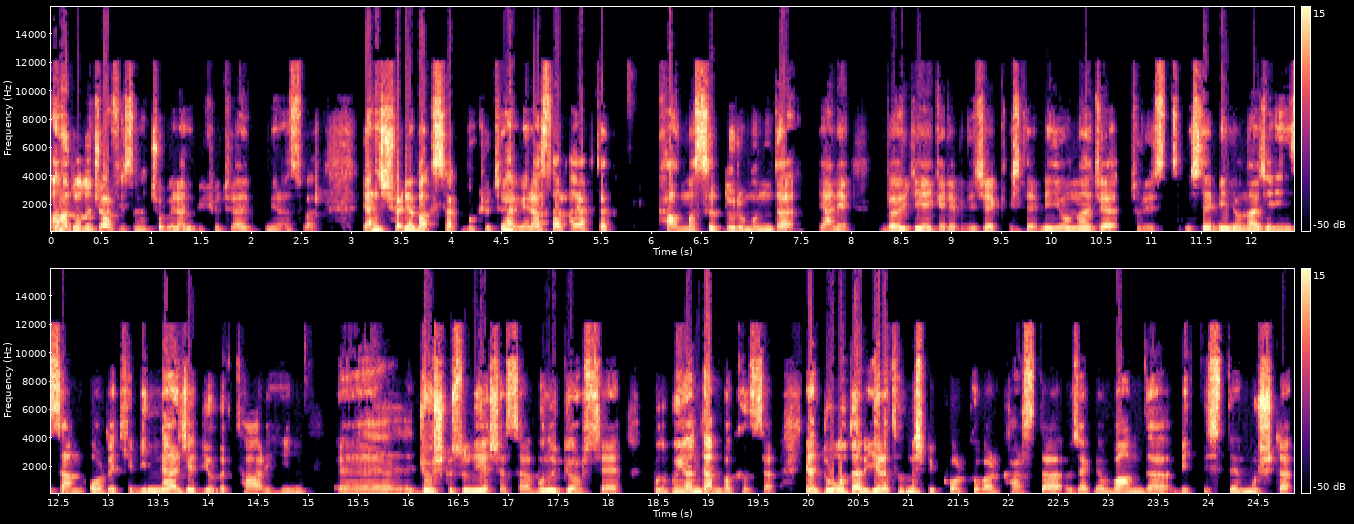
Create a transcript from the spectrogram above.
Anadolu coğrafyasında çok önemli bir kültürel miras var. Yani şöyle baksak bu kültürel miraslar ayakta kalması durumunda yani bölgeye gelebilecek işte milyonlarca turist, işte milyonlarca insan oradaki binlerce yıllık tarihin e, coşkusunu yaşasa, bunu görse, bunu bu yönden bakılsa. Yani doğuda yaratılmış bir korku var. Kars'ta, özellikle Van'da, Bitlis'te, Muş'ta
